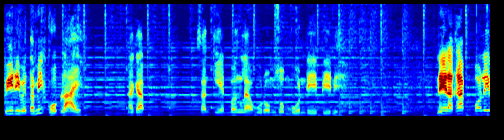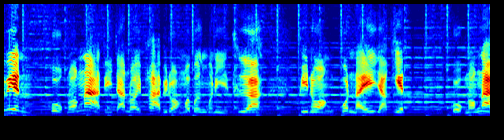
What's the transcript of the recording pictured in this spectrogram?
ปีนี้เป็นตะมิกบหลายนะครับ สังเกตเบิ่งแล้วอุดมสมบูรณ์ดีปีนี้ นี่แหละครับบริเวณโคกน้องหน้าตีจานร้อยผ้าพี่น้องมาเบิ่งมานี่เถื่อพี่น้องคนไหนอยากเฮ็ดโคกน้องหน้า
